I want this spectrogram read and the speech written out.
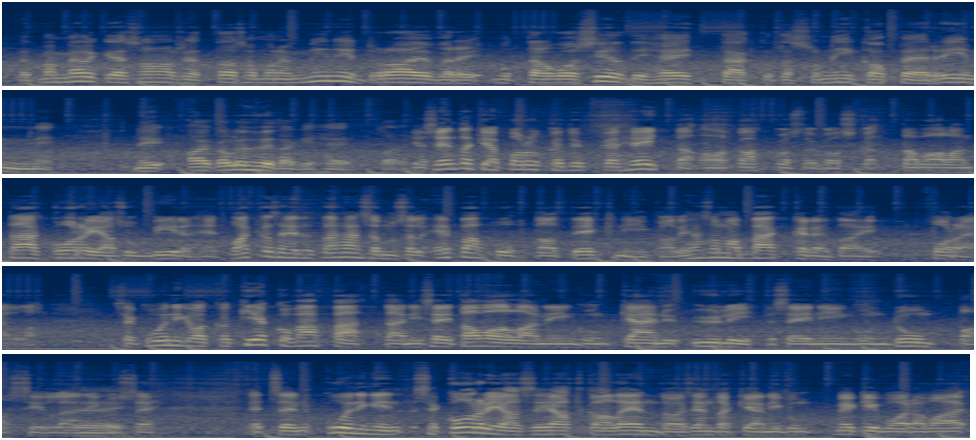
että mä melkein sanoisin, että tää on semmonen mini-driveri, mutta täällä voi silti heittää, kun tässä on niin kapea rimmi, niin aika lyhyitäkin heittoja. Ja sen takia porukka tykkää heittää A2, koska tavallaan tää korjaa sun virheet. Vaikka sä heität vähän semmoiselle epäpuhtaalla tekniikalla, ihan sama backerilla tai forella. Se kuitenkin vaikka kiekko väpättää, niin se ei tavallaan niin kuin käänny yli, että se ei niin kuin dumppaa sillä niin kuin se että sen kuitenkin se korjaa, se jatkaa lentoa ja sen takia niin mekin voidaan vain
